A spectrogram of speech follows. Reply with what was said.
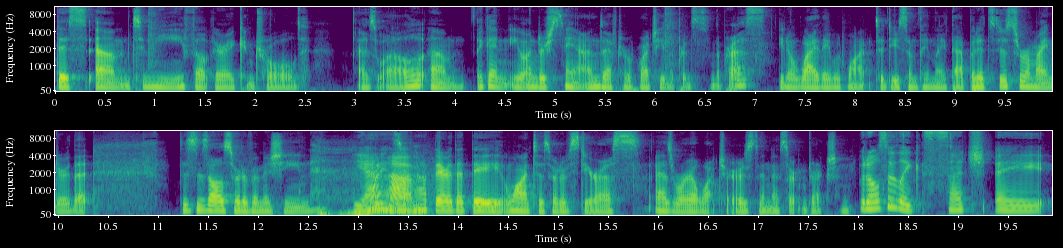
this, um, to me, felt very controlled as well. Um, again, you understand after watching The Princes and the Press, you know, why they would want to do something like that. But it's just a reminder that this is all sort of a machine. Yeah. Putting stuff out there that they want to sort of steer us as royal watchers in a certain direction. But also, like, such a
